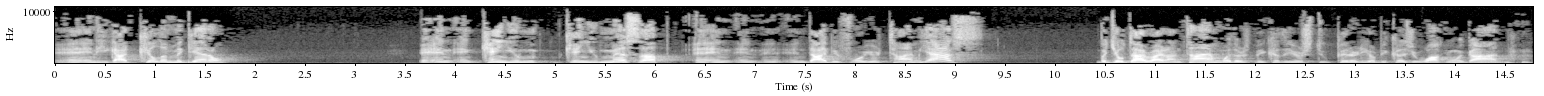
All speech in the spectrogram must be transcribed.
And he got killed in Megiddo. And, and can you, can you mess up and, and, and die before your time? Yes. But you'll die right on time, whether it's because of your stupidity or because you're walking with God.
